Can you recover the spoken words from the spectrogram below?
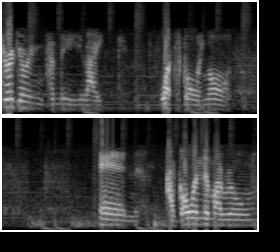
triggering to me like what's going on. And I go into my room,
